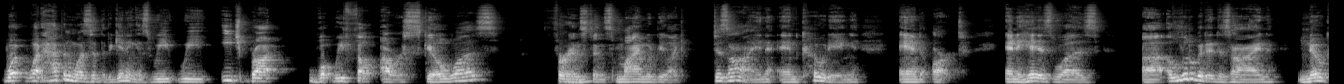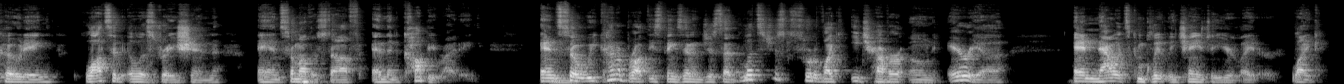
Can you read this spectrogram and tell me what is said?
What what happened was at the beginning is we we each brought what we felt our skill was. For mm-hmm. instance mine would be like design and coding and art. And his was uh, a little bit of design no coding lots of illustration and some other stuff and then copywriting and hmm. so we kind of brought these things in and just said, let's just sort of like each have our own area. And now it's completely changed a year later. Like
